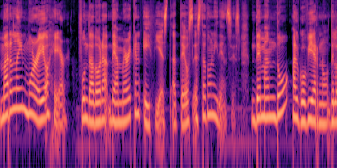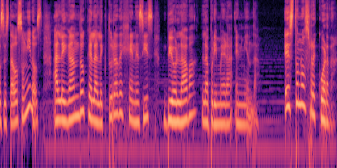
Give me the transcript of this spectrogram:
Madeleine Murray O'Hare, fundadora de American Atheist, ateos estadounidenses, demandó al gobierno de los Estados Unidos, alegando que la lectura de Génesis violaba la primera enmienda. Esto nos recuerda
